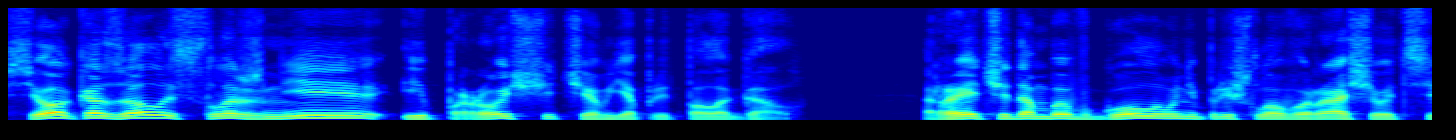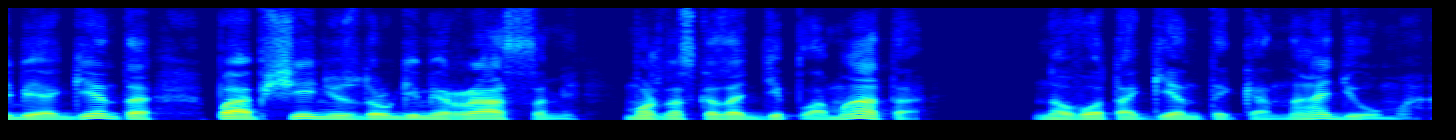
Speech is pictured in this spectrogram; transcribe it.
Все оказалось сложнее и проще, чем я предполагал. Рэчидам бы в голову не пришло выращивать себе агента по общению с другими расами, можно сказать, дипломата, но вот агенты Канадиума,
